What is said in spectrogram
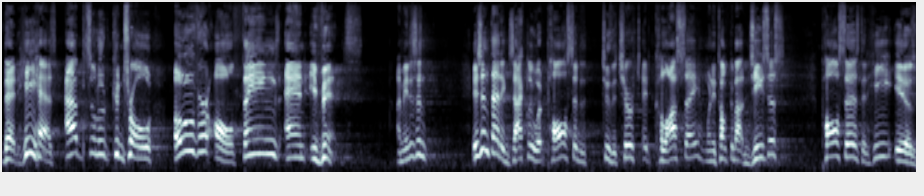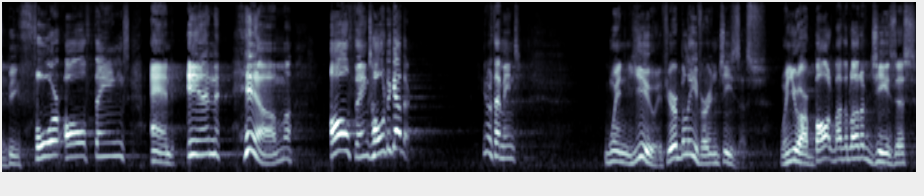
that he has absolute control over all things and events. I mean, isn't, isn't that exactly what Paul said to the church at Colossae when he talked about Jesus? Paul says that he is before all things, and in him all things hold together. You know what that means? When you, if you're a believer in Jesus, when you are bought by the blood of Jesus,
